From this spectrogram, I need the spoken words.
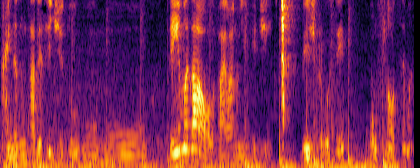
Ainda não está decidido o, o tema da aula. Vai lá no LinkedIn. Beijo para você, bom final de semana.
